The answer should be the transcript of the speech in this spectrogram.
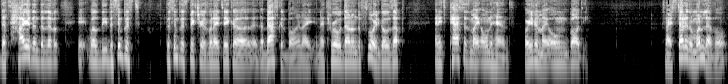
that's higher than the level. It, eh, well, the, the simplest the simplest picture is when I take a, a basketball and I and I throw it down on the floor. It goes up, and it passes my own hand or even my own body. So I started on one level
